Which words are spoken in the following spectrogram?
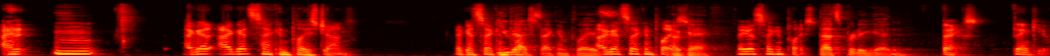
I mm, I got I got second place, John. I got second you place. got second place. I got second place. Okay. I got second place. That's pretty good. Thanks. Thank you.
